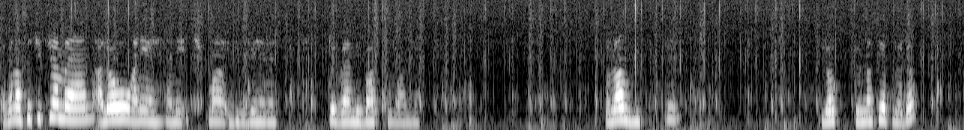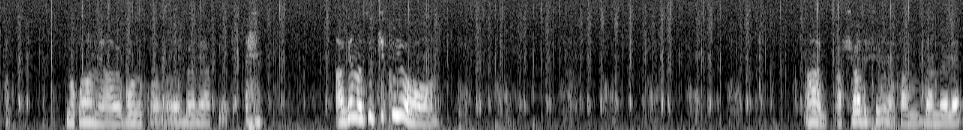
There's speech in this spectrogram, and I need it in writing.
Aga nasıl çıkacağım ben? Alo hani hani çıkma gibi bir heves. Dur ben bir bak kullanacağım. Dur lan. Yok dur nasıl yapıyordu? Yok olmuyor abi bozuk vallahi böyle yapıyordu. Aga nasıl çıkıyor? Ha aşağı düşürmüyor. Tamam ben böyle.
